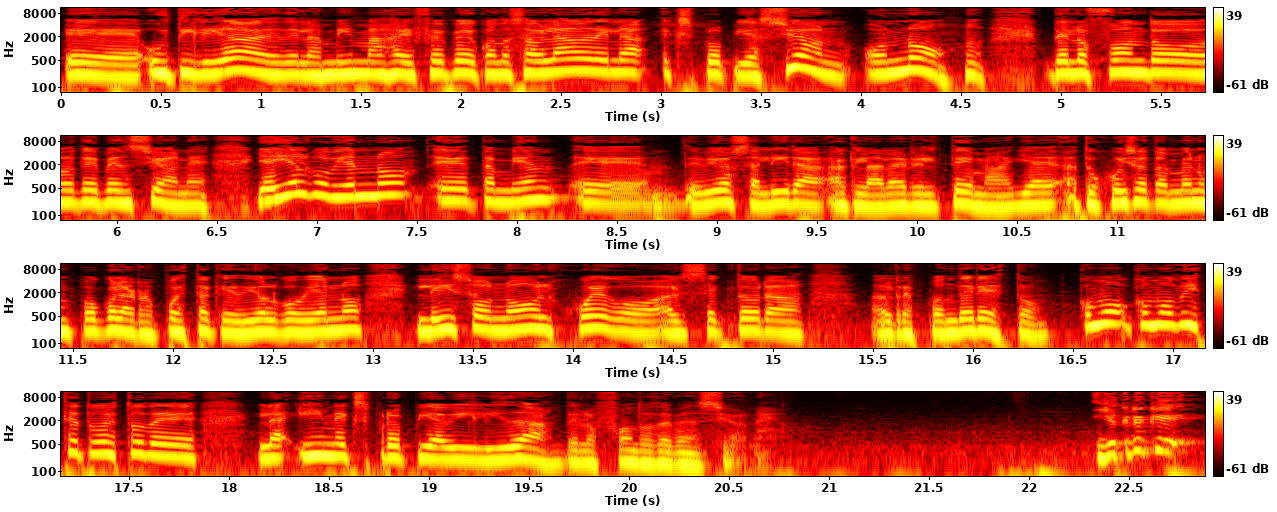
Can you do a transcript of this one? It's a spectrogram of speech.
eh, utilidades de las mismas AFP, cuando se hablaba de la expropiación o no de los fondos de pensiones. Y ahí el gobierno eh, también eh, debió salir a aclarar el tema. Y a, tu juicio también un poco la respuesta que dio el gobierno le hizo o no el juego al sector al responder esto. ¿Cómo, ¿Cómo viste todo esto de la inexpropiabilidad de los fondos de pensiones? Yo creo que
